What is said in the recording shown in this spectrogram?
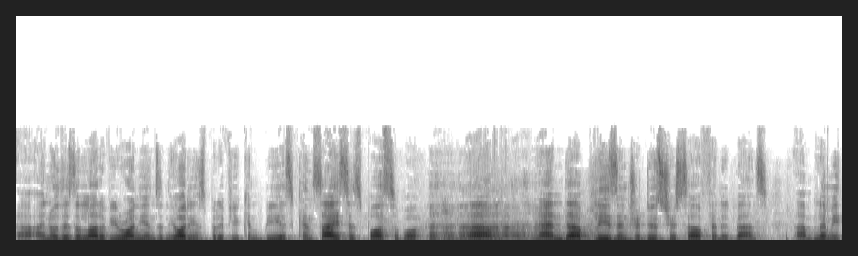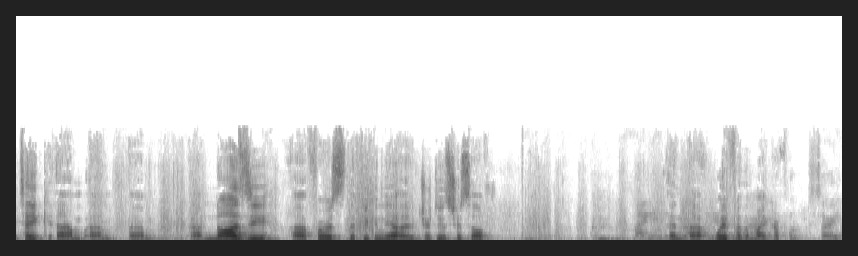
uh, I know there's a lot of Iranians in the audience, but if you can be as concise as possible, um, and uh, please introduce yourself in advance. Um, let me take um, um, um uh, Nazi uh, first. If you can introduce yourself. And uh, wait for the microphone. Sorry.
